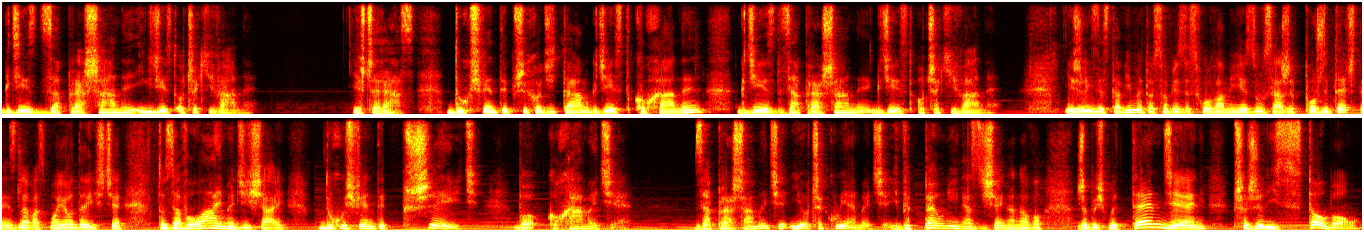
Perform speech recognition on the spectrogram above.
gdzie jest zapraszany i gdzie jest oczekiwany. Jeszcze raz. Duch Święty przychodzi tam, gdzie jest kochany, gdzie jest zapraszany, gdzie jest oczekiwany. Jeżeli zestawimy to sobie ze słowami Jezusa, że pożyteczne jest dla Was moje odejście, to zawołajmy dzisiaj: Duchu Święty, przyjdź, bo kochamy Cię. Zapraszamy Cię i oczekujemy Cię. I wypełnij nas dzisiaj na nowo, żebyśmy ten dzień przeżyli z Tobą,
